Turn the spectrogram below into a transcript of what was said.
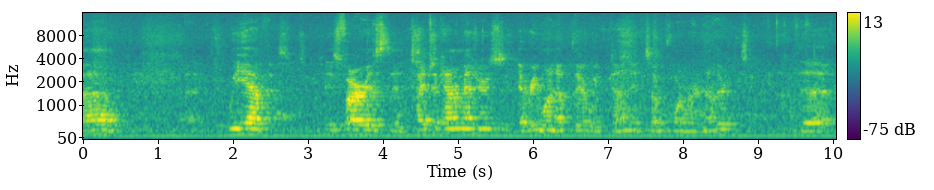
um, we have, as far as the types of countermeasures, everyone up there we've done in some form or another. The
